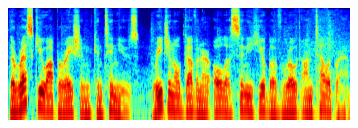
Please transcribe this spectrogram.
The rescue operation continues, Regional Governor Oleh Syniehubov wrote on Telegram.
